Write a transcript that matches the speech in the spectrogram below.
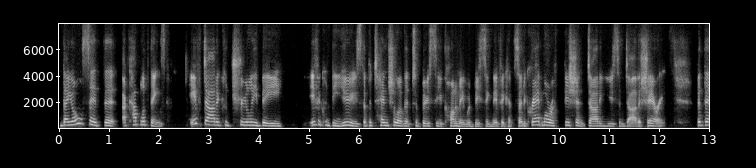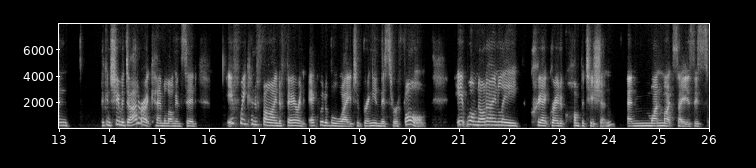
They all said that a couple of things. If data could truly be if it could be used, the potential of it to boost the economy would be significant. So, to create more efficient data use and data sharing. But then the Consumer Data Act came along and said, if we can find a fair and equitable way to bring in this reform, it will not only create greater competition, and one might say, is this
